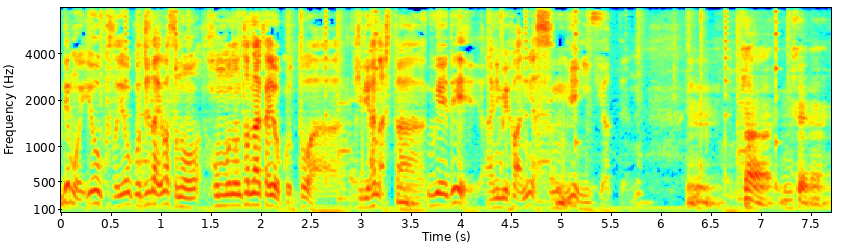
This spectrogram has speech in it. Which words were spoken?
でもようこそようこ時代はその本物の田中陽子とは切り離した上で、アニメファンにはすんげえ人気があったよね、うん。まあそうやな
